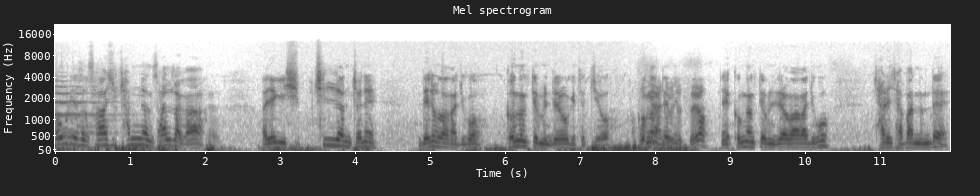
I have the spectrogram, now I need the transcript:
서울에서 43년 살다가 아, 여기 17년 전에 내려와 가지고 건강 때문에 내려오게 됐죠. 건강 안 좋으셨어요? 네, 건강 때문에 내려와 가지고 자리 잡았는데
